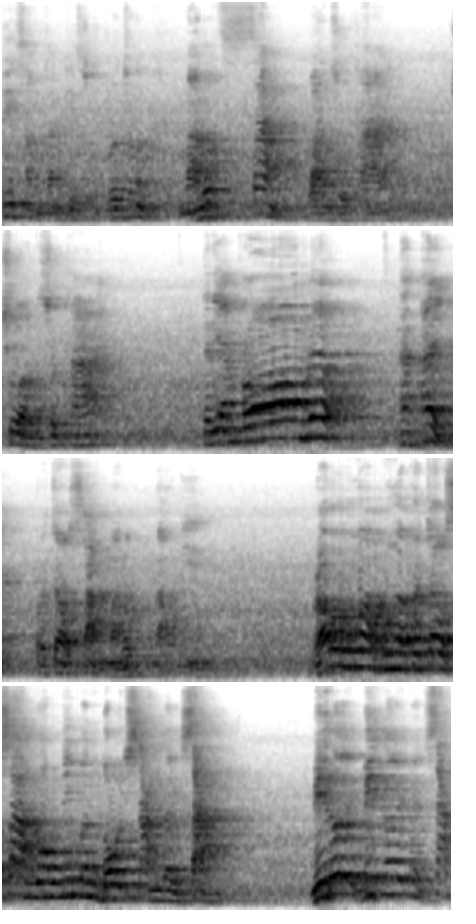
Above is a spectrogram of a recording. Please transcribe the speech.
ที่สำคัญที่สุด เพราะฉะนั้นมนุษย์สร้างวันสุดท้าย ช่วงสุดท้ายเตรียมพร้อมแล้วให้พระเจ้าสร้างมนุษย์เหล่านี้ เรารู้ว่าเมื่อพระเจ้าสร้างโลกนี้มันโดยสั่งเลยสั่งมีเลยมีเลยไม่สั่ง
